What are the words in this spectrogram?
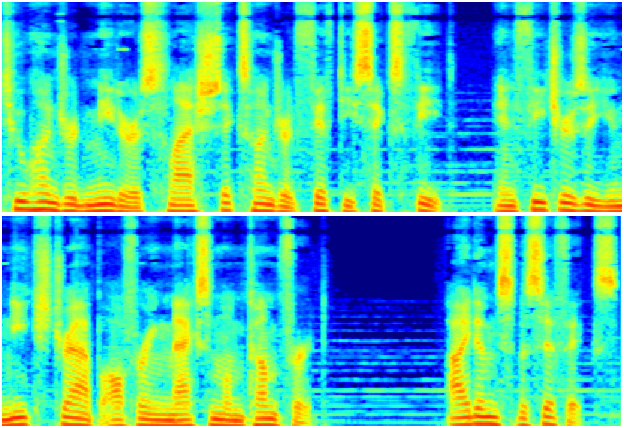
200 meters slash 656 feet, and features a unique strap offering maximum comfort. Item specifics.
